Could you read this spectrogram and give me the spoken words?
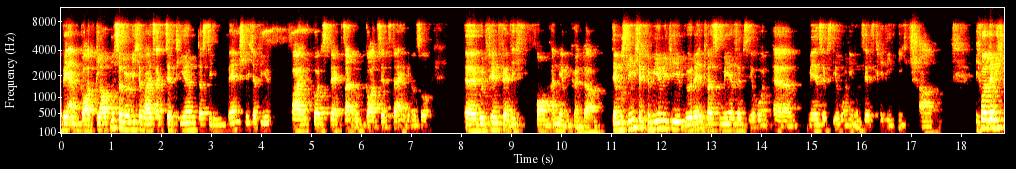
wer an Gott glaubt, muss er logischerweise akzeptieren, dass die menschliche Vielfalt Gottes Werk sei und Gott selbst daher genauso äh, gut vielfältig Form annehmen könnte. Der muslimische Community würde etwas mehr Selbstironie, äh, mehr Selbstironie und Selbstkritik nicht schaden. Ich wollte nicht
